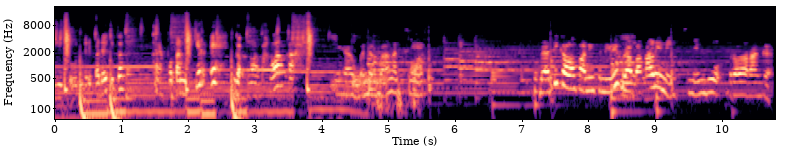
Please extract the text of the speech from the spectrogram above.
Gitu. Daripada kita kerepotan mikir eh nggak langkah-langkah Iya bener banget sih. Berarti kalau Fani sendiri berapa kali nih seminggu berolahraga?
